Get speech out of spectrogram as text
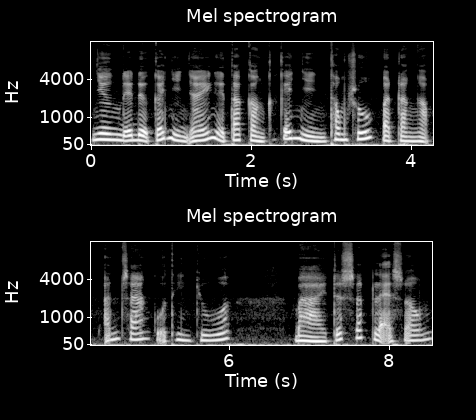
Nhưng để được cái nhìn ấy, người ta cần có cái nhìn thông suốt và tràn ngập ánh sáng của Thiên Chúa. Bài trích sách lẽ sống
